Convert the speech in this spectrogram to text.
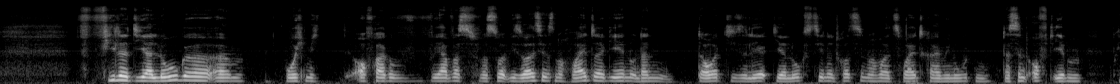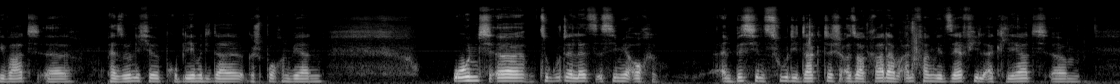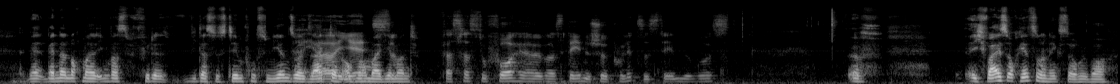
viele Dialoge, ähm, wo ich mich auch frage, ja, was, was soll, wie soll es jetzt noch weitergehen? Und dann dauert diese Dialogszene trotzdem nochmal zwei, drei Minuten. Das sind oft eben privat äh, persönliche Probleme, die da gesprochen werden. Und äh, zu guter Letzt ist sie mir auch ein bisschen zu didaktisch. Also gerade am Anfang wird sehr viel erklärt. Ähm, wenn, wenn dann nochmal irgendwas für das, wie das System funktionieren soll, naja, sagt dann auch nochmal jemand. Was hast du vorher über das dänische Polizsystem gewusst? Äh, ich weiß auch jetzt noch nichts darüber.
